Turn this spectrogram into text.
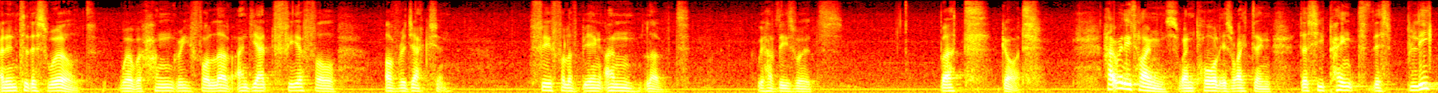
And into this world where we're hungry for love and yet fearful of rejection, fearful of being unloved, we have these words. But God. How many times when Paul is writing does he paint this bleak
